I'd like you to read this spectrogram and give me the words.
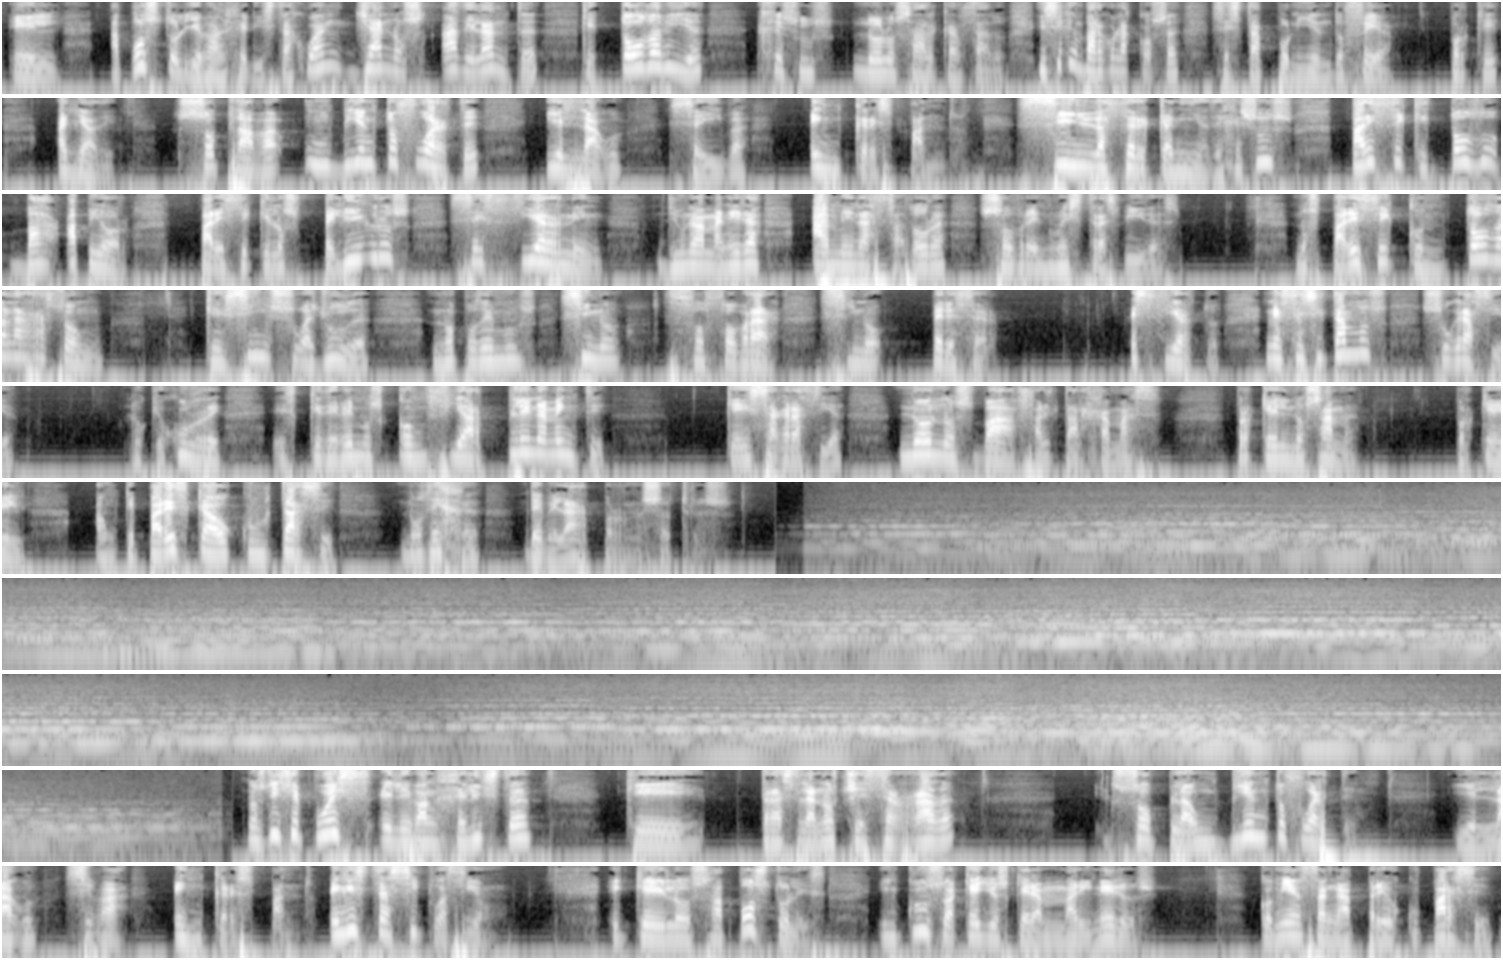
El apóstol y evangelista Juan ya nos adelanta que todavía Jesús no los ha alcanzado. Y sin embargo la cosa se está poniendo fea, porque añade soplaba un viento fuerte y el lago se iba encrespando. Sin la cercanía de Jesús, parece que todo va a peor, parece que los peligros se ciernen de una manera amenazadora sobre nuestras vidas. Nos parece con toda la razón que sin su ayuda no podemos sino zozobrar, sino perecer. Es cierto, necesitamos su gracia. Lo que ocurre es que debemos confiar plenamente que esa gracia no nos va a faltar jamás, porque Él nos ama, porque Él aunque parezca ocultarse, no deja de velar por nosotros. Nos dice pues el evangelista que tras la noche cerrada sopla un viento fuerte y el lago se va encrespando. En esta situación en que los apóstoles, incluso aquellos que eran marineros, comienzan a preocuparse,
